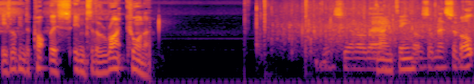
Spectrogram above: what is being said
He's looking to pop this into the right corner. Nice yellow there. 19. That was a missable.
